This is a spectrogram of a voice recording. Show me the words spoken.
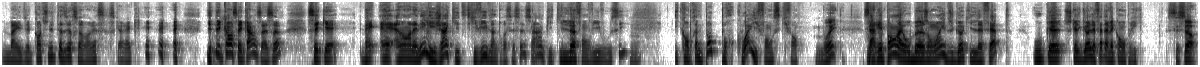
Ben, continue de te dire ça, Maurice, c'est correct. il y a des conséquences à ça. C'est que, ben, à un moment donné, les gens qui, qui vivent dans le processus, hein, puis qui le font vivre aussi, Mm. ils comprennent pas pourquoi ils font ce qu'ils font. Oui. Ça répond aux besoins du gars qui l'a fait ou que ce que le gars l'a fait avait compris. C'est ça.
